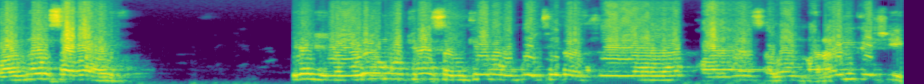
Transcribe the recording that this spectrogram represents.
कॉर्नर सभा आहे. या एवढ्या मोठ्या संख्येने उपस्थित असलेल्या या कॉर्नर सभा म्हणावी कशी?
